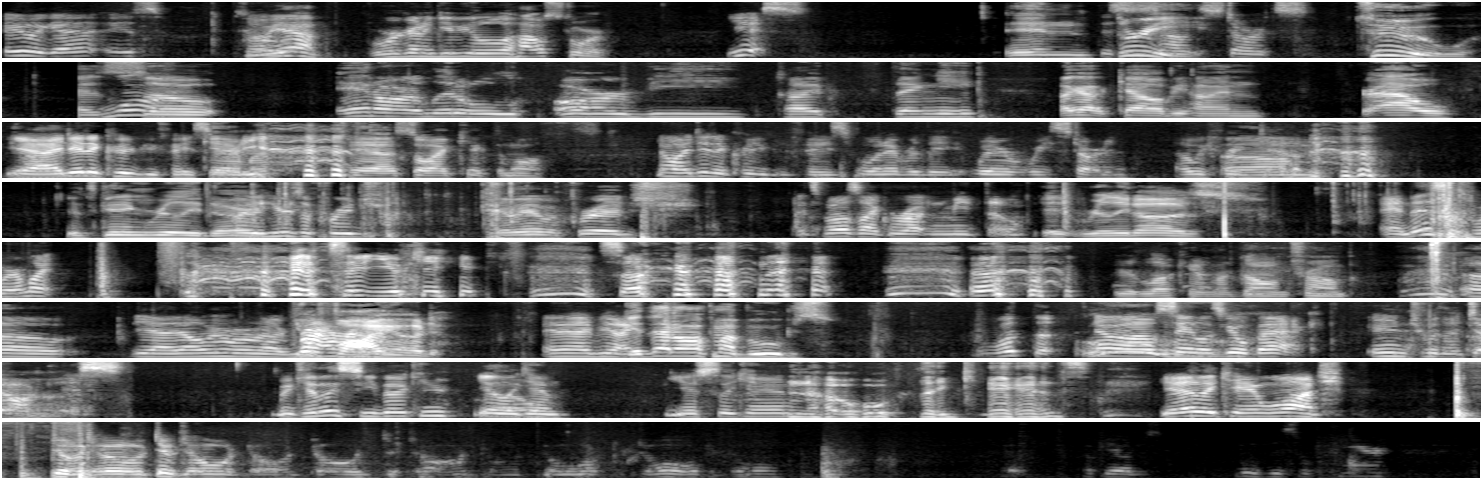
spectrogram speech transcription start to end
Anyway, guys. So yeah, we're gonna give you a little house tour Yes. in This three. is how it starts. two. One. So, in our little RV type thingy, I got Cal behind. Ow. Yeah, I did a creepy face camera. already. yeah, so I kicked him off. no, I did a creepy face whenever they whenever we started. Oh, we freaked Um, out. It's getting really dark. oh, here's a fridge. Yeah, we have a fridge. It smells like rotten meat though. It really does. And this is where my. Is it Yuki? Sorry about that. You're lucky I'm not Donald Trump. oh yeah, no, we were like. You're fired. And then I'd be like, Get that off my boobs. What the? No, I was saying let's go back into the darkness. Wait, can they see back here? Yeah, No. they can. Yes, they can. No, they can't. Yeah, they can't Watch.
